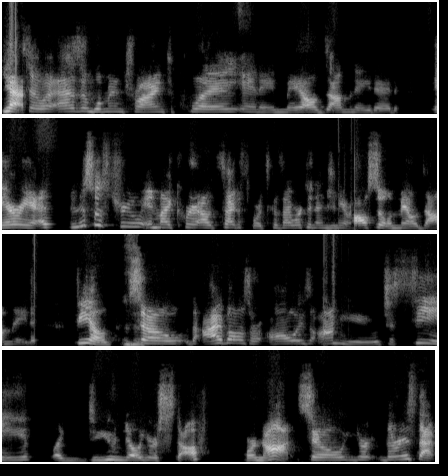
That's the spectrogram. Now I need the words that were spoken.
Yeah. So as a woman trying to play in a male dominated area, and this was true in my career outside of sports because I worked in engineering, also a male dominated field. Mm-hmm. So the eyeballs are always on you to see like, do you know your stuff or not? So you're there is that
